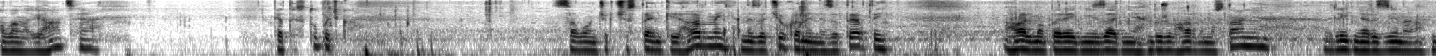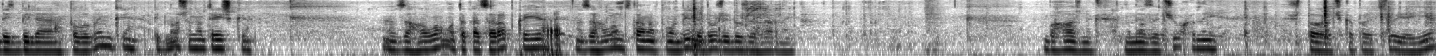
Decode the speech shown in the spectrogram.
мала навігація. П'ятиступочка. Салончик чистенький, гарний, не зачуханий, не затертий. Гальма передні і задні дуже в гарному стані. Літня резина десь біля половинки, підношена трішки. Загалом отака царапка є. Загалом стан автомобіля дуже-дуже гарний. Багажник не зачуханий, шторочка працює є.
